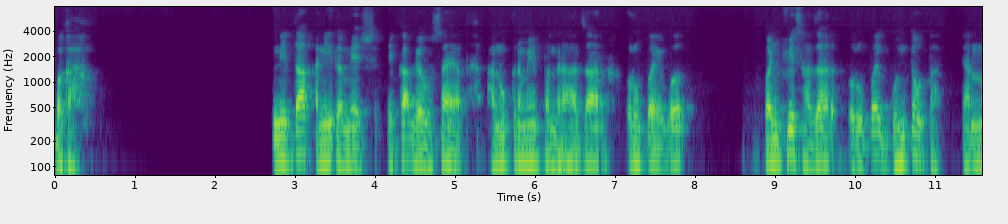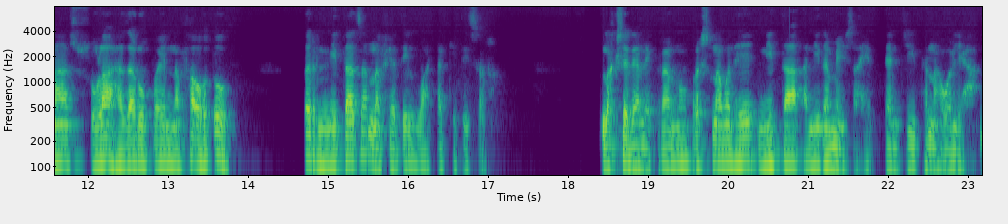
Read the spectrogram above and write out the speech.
बघा. नीता आणि रमेश एका व्यवसायात अनुक्रमे पंधरा हजार रुपये व पंचवीस हजार रुपये गुंतवतात. त्यांना सोळा हजार रुपये नफा होतो. तर नीताचा नफ्यातील वाटा किती सर? लक्ष द्या लेकरांनो प्रश्नामध्ये नीता आणि रमेश आहेत. त्यांची इथं नावं लिहा.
